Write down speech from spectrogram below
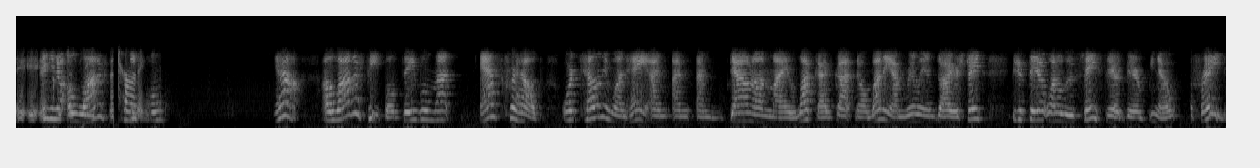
It, it, And you know, a lot of turning. people. Yeah, a lot of people they will not ask for help or tell anyone, "Hey, I'm I'm I'm down on my luck. I've got no money. I'm really in dire straits," because they don't want to lose face. They're they're you know afraid.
